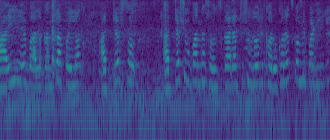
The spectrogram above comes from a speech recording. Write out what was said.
आई हे बालकांचा पहिला आजच्या स- आजच्या शुभांना संस्काराची शिजोरी खरोखरच कमी पडली.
